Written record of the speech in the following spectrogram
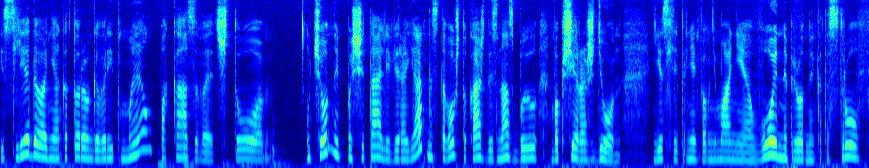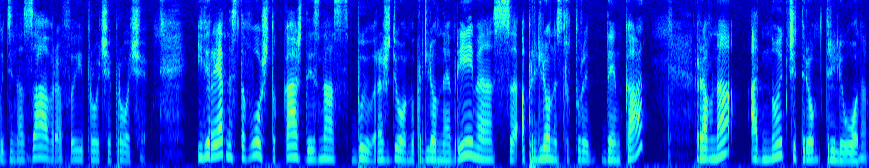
исследование, о котором говорит Мел, показывает, что ученые посчитали вероятность того, что каждый из нас был вообще рожден, если принять во внимание войны, природные катастрофы, динозавров и прочее, прочее. И вероятность того, что каждый из нас был рожден в определенное время с определенной структурой ДНК, равна 1 к 4 триллионам.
